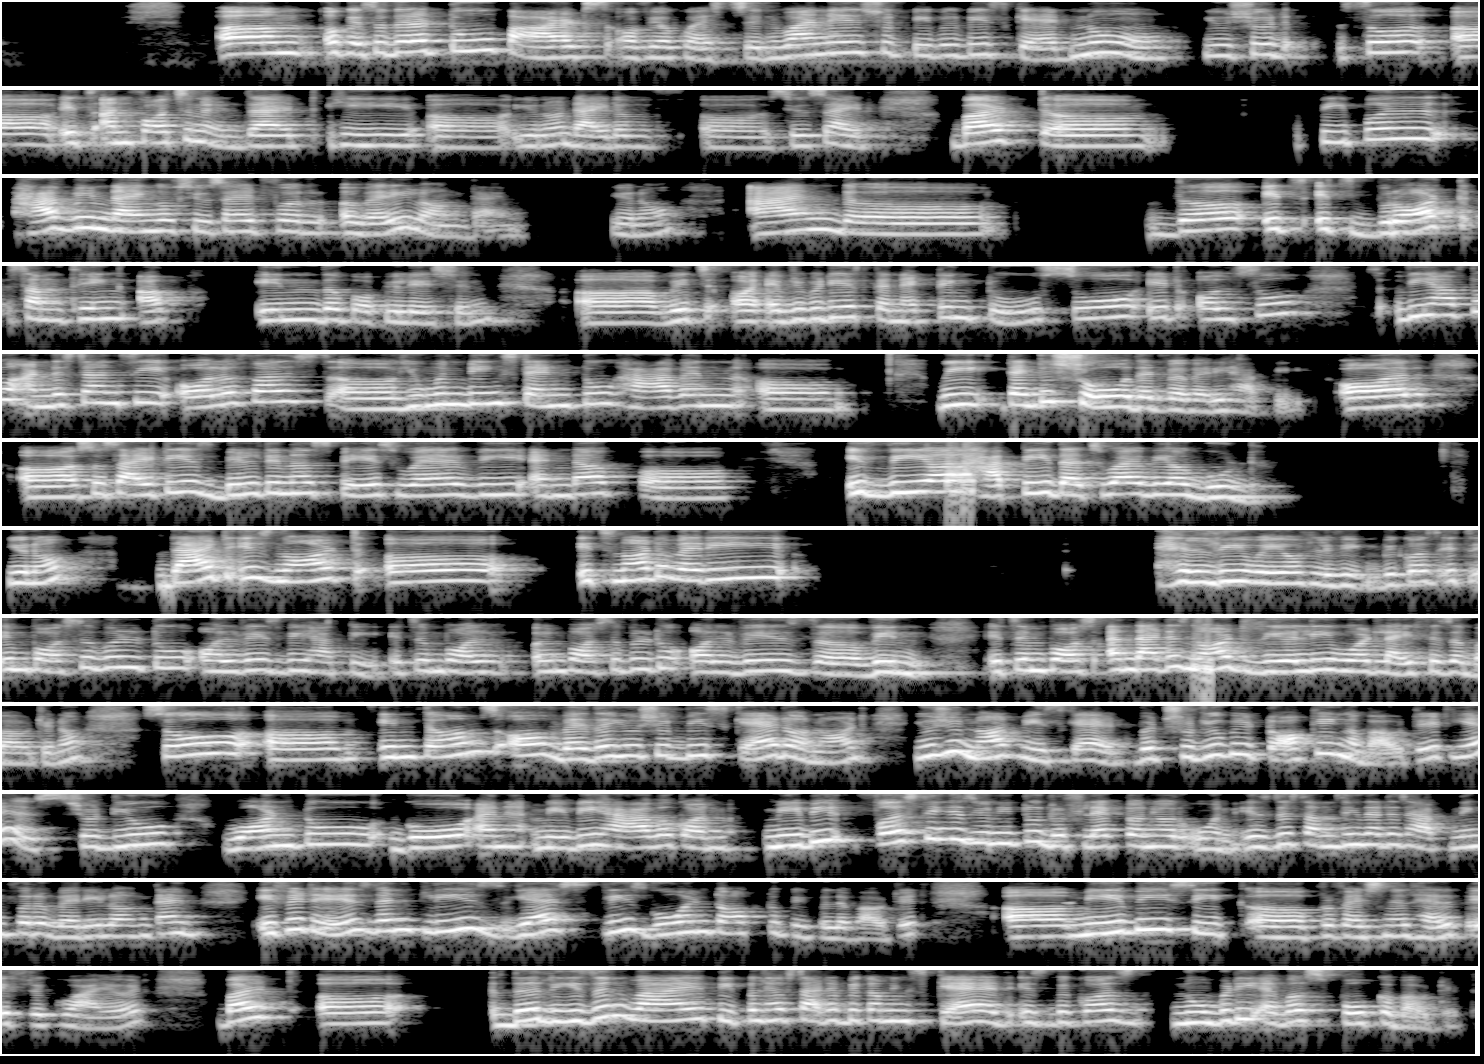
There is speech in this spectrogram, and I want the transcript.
um, okay, so there are two parts of your question. One is, should people be scared? No, you should. So uh, it's unfortunate that he, uh, you know, died of uh, suicide. But um, people have been dying of suicide for a very long time, you know, and uh, the it's it's brought something up in the population uh, which uh, everybody is connecting to. So it also we have to understand see all of us uh, human beings tend to have an uh, we tend to show that we're very happy. Or uh, society is built in a space where we end up uh, if we are happy that's why we are good. You know that is not a it's not a very healthy way of living because it's impossible to always be happy. It's impo- impossible to always uh, win. It's impossible and that is not really what life is about you know. So um, in terms of whether you should be scared or not you should not be scared. But should you be talking about it? Yes. Should you want to go and maybe have a con maybe first thing is you need to reflect on your own. Is this something that is happening for a very long time? If it is then please yes please go and talk to people about it. Uh, maybe see uh, professional help if required. But uh, the reason why people have started becoming scared is because nobody ever spoke about it.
